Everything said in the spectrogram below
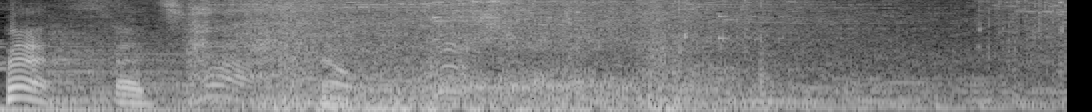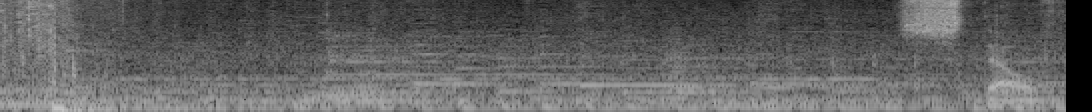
that's... No. Stealth.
